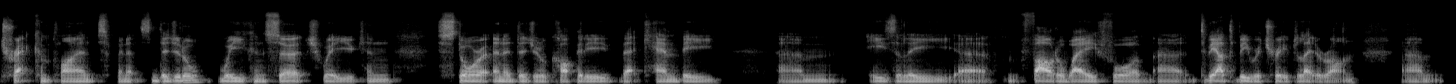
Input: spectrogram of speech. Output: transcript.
track compliance when it's digital, where you can search, where you can store it in a digital copy that can be um, easily uh, filed away for uh, to be able to be retrieved later on. Um,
